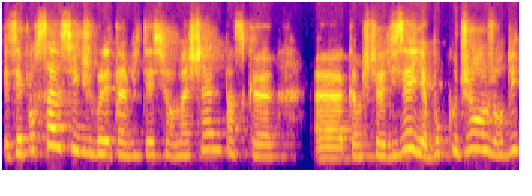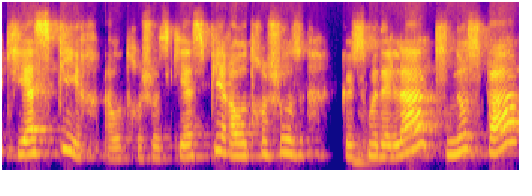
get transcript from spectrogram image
Et c'est pour ça aussi que je voulais t'inviter sur ma chaîne, parce que, euh, comme je te le disais, il y a beaucoup de gens aujourd'hui qui aspirent à autre chose, qui aspirent à autre chose que ce mmh. modèle-là, qui n'osent pas,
